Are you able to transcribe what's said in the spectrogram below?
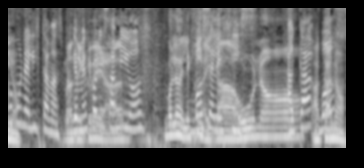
como una lista más. No Porque mejores creas. amigos, Vos lo elegís. vos elegís. uno. Acá, Acá vos no.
